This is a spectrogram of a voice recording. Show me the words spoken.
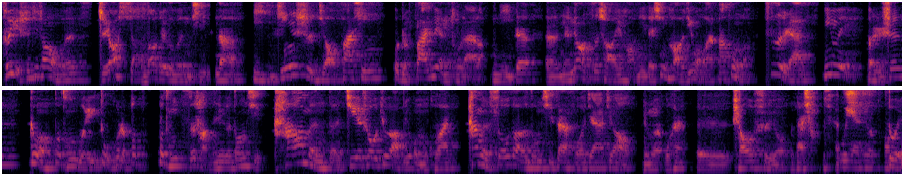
所以实际上我们只要想到这个问题，那已经是叫发心或者发愿出来了。你的呃能量磁场也好，你的信号已经往外发送了，自然因为本身跟我们不同维度或者不不同磁场的那个东西，他们的接收。就要比我们宽，他们收到的东西在佛家叫什么？我看，呃，飘是有，我想不起来，五眼六通，对，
